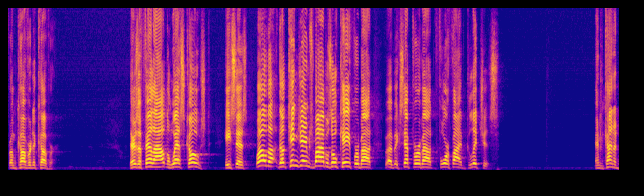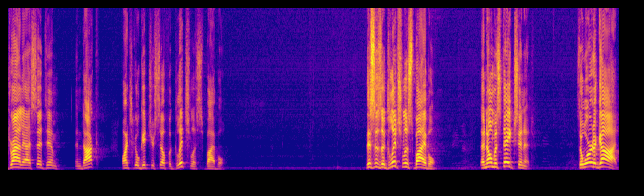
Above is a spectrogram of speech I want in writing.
from cover to cover. There's a fellow out on the West Coast he says, well, the, the King James Bible's okay for about, uh, except for about four or five glitches. And kind of dryly, I said to him, and Doc, why don't you go get yourself a glitchless Bible? This is a glitchless Bible. There are no mistakes in it. It's the Word of God.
